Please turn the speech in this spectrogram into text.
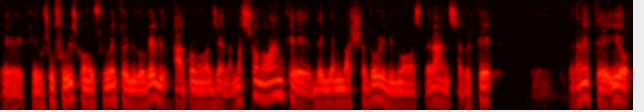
eh, che usufruiscono dello strumento del microcredito aprono un'azienda, ma sono anche degli ambasciatori di nuova speranza, perché eh, veramente io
